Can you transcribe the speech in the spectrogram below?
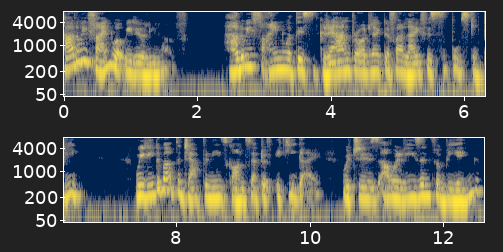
How do we find what we really love? How do we find what this grand project of our life is supposed to be? We read about the Japanese concept of ikigai, which is our reason for being.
